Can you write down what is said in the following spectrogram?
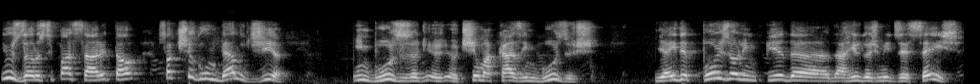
E os anos se passaram e tal. Só que chegou um belo dia, em Búzios, eu, eu, eu tinha uma casa em Búzios, e aí depois da Olimpíada da Rio 2016,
